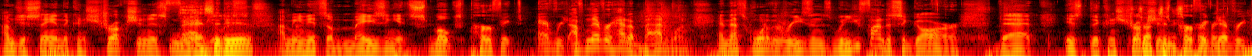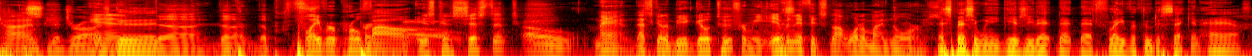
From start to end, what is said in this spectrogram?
I'm just saying the construction is fabulous. Yes, it is. I mean, it's amazing. It smokes perfect every. I've never had a bad one, and that's one of the reasons when you find a cigar that is the construction is perfect, perfect. every time. The- the draw is good. The the the flavor profile is consistent. Oh, Man, that's going to be a go-to for me, even if it's not one of my norms. especially when it gives you that that that flavor through the second half.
